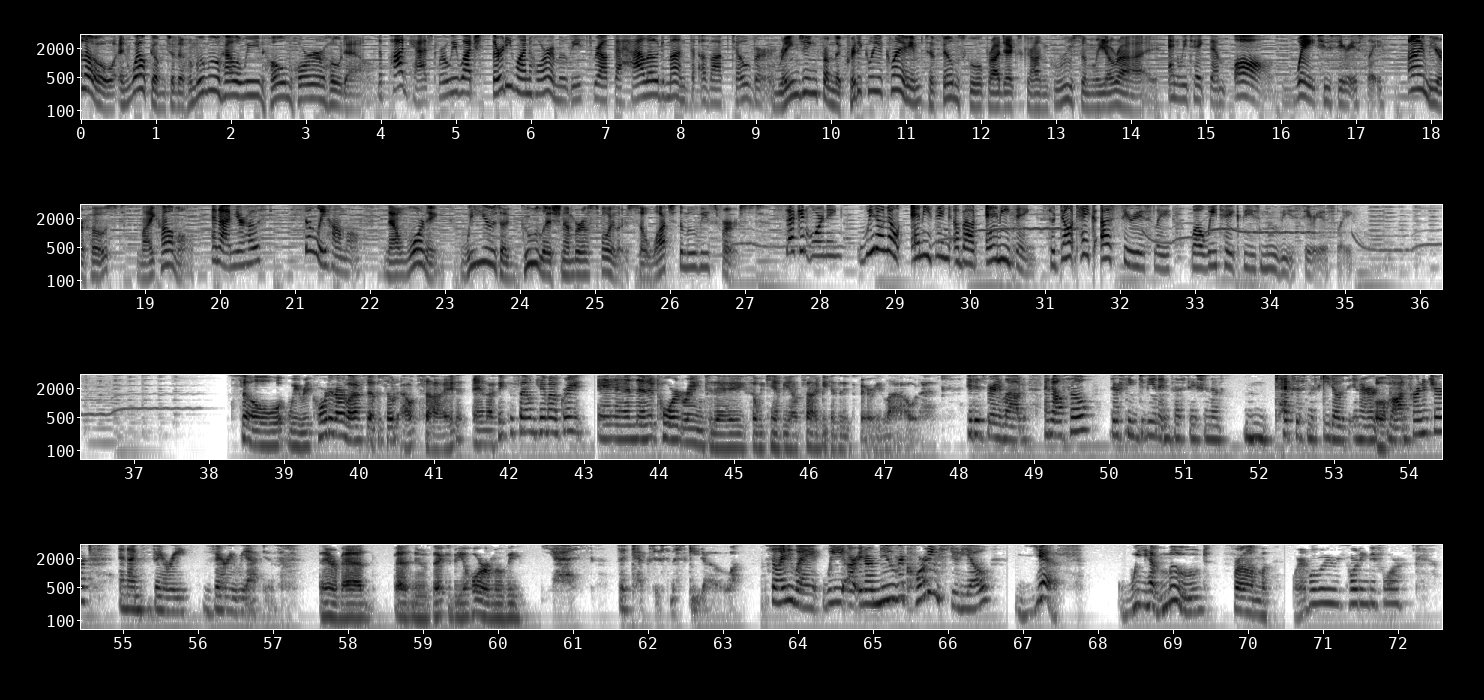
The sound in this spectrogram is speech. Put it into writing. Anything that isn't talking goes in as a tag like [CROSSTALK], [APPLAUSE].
Hello, and welcome to the Humumu Halloween Home Horror Hoedown. the podcast where we watch 31 horror movies throughout the hallowed month of October. Ranging from the critically acclaimed to film school projects gone gruesomely awry. And we take them all way too seriously. I'm your host, Mike Hummel. And I'm your host, Sully Hummel. Now, warning, we use a ghoulish number of spoilers, so watch the movies first. Second warning we don't know anything about anything, so don't take us seriously while we take these movies seriously. So, we recorded our last episode outside, and I think the sound came out great. And then it poured rain today, so we can't be outside because it's very loud. It is very loud. And also, there seemed to be an infestation of Texas mosquitoes in our Ugh. lawn furniture, and I'm very, very reactive. They are bad, bad news. That could be a horror movie. Yes, the Texas mosquito. So, anyway, we are in our new recording studio. Yes, we have moved from where were we recording before?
